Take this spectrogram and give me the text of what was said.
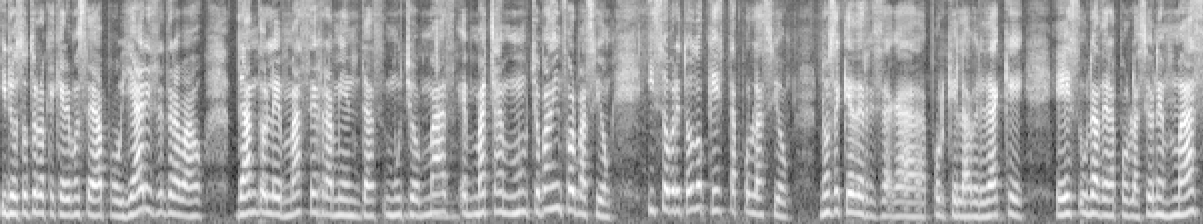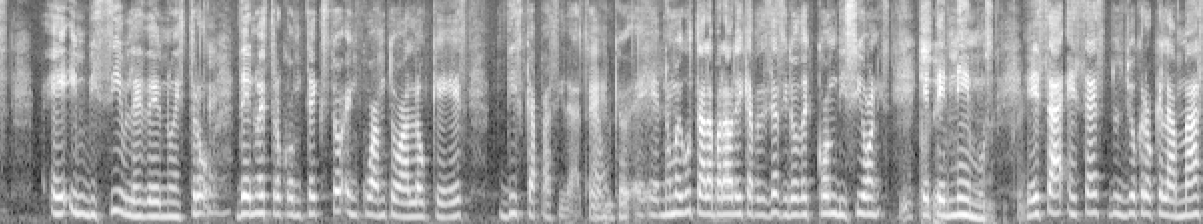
Y nosotros lo que queremos es apoyar ese trabajo, dándole más herramientas, mucho más, eh, mucho más información. Y sobre todo que esta población no se quede rezagada, porque la verdad que es una de las poblaciones más eh, invisibles de nuestro, de nuestro contexto en cuanto a lo que es discapacidad. Aunque, eh, no me gusta la palabra discapacidad, sino de condiciones que tenemos. Esa, esa es yo creo que la más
